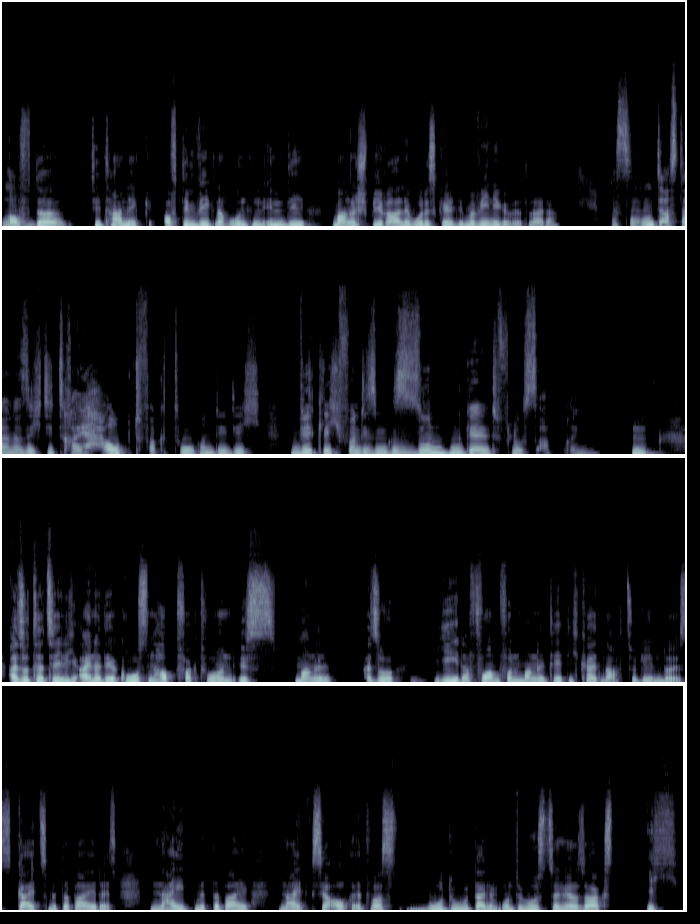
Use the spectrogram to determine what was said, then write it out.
mhm. auf der Titanic, auf dem Weg nach unten in die Mangelspirale, wo das Geld immer weniger wird, leider. Was sind aus deiner Sicht die drei Hauptfaktoren, die dich wirklich von diesem gesunden Geldfluss abbringen? Hm. Also tatsächlich einer der großen Hauptfaktoren ist Mangel. Also mhm. jeder Form von Mangeltätigkeit nachzugehen. Da ist Geiz mit dabei, da ist Neid mit dabei. Neid ist ja auch etwas, wo du deinem Unterbewusstsein ja sagst, ich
